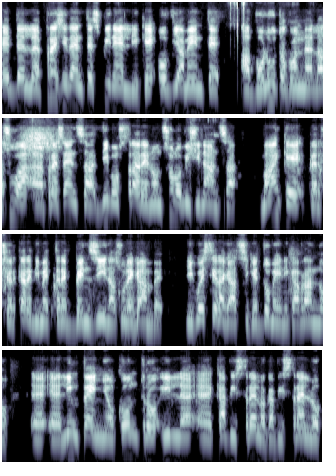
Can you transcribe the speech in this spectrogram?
e del presidente Spinelli che ovviamente ha voluto con la sua uh, presenza dimostrare non solo vicinanza ma anche per cercare di mettere benzina sulle gambe di questi ragazzi che domenica avranno eh, eh, l'impegno contro il eh, Capistrello, Capistrello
